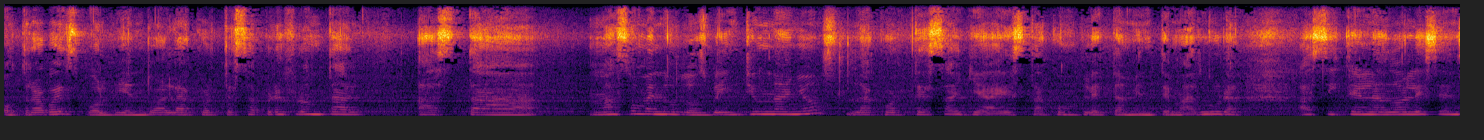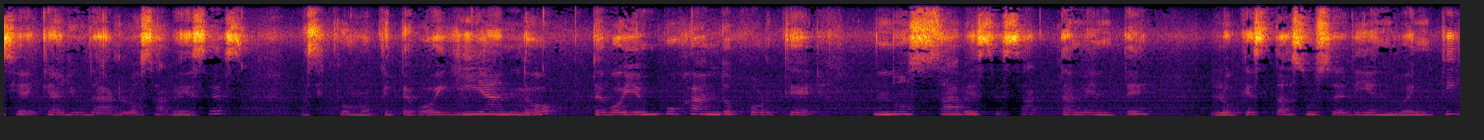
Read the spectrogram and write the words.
Otra vez, volviendo a la corteza prefrontal, hasta más o menos los 21 años la corteza ya está completamente madura. Así que en la adolescencia hay que ayudarlos a veces, así como que te voy guiando, te voy empujando porque no sabes exactamente lo que está sucediendo en ti.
